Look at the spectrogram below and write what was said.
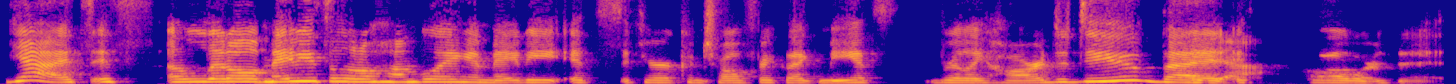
yeah, it's it's a little maybe it's a little humbling and maybe it's if you're a control freak like me, it's really hard to do, but yeah. Well worth it.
